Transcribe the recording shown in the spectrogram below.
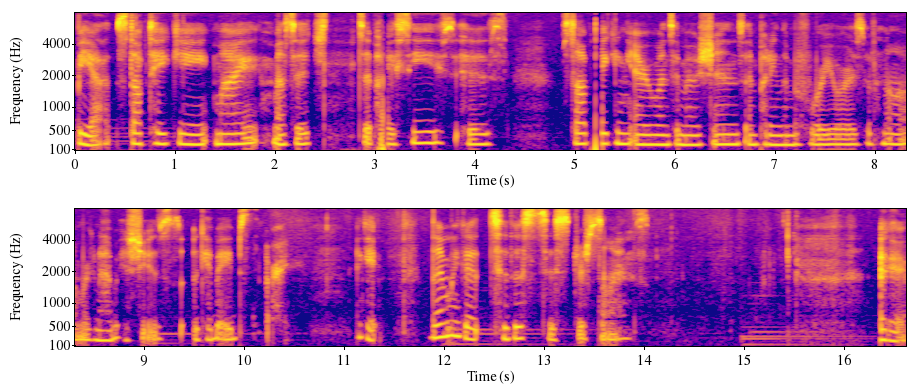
but yeah, stop taking my message to Pisces is stop taking everyone's emotions and putting them before yours. If not, we're gonna have issues. Okay, babes? Alright. Okay, then we get to the sister signs. Okay,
